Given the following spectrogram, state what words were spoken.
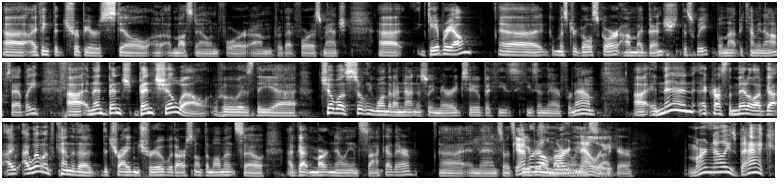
Uh, I think that Trippier is still a, a must own for um, for that Forest match. Uh, Gabriel uh, Mr. Goal Scorer on my bench this week will not be coming off, sadly. Uh, and then Ben Ben Chilwell, who is the uh, Chilwell is certainly one that I'm not necessarily married to, but he's he's in there for now. Uh, and then across the middle, I've got I, I went with kind of the the tried and true with Arsenal at the moment. So I've got Martinelli and Saka there, uh, and then so it's Gabriel Gabriel Martinelli. Martinelli. Martinelli's back,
